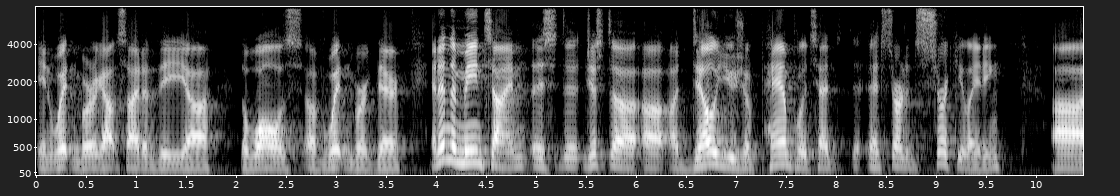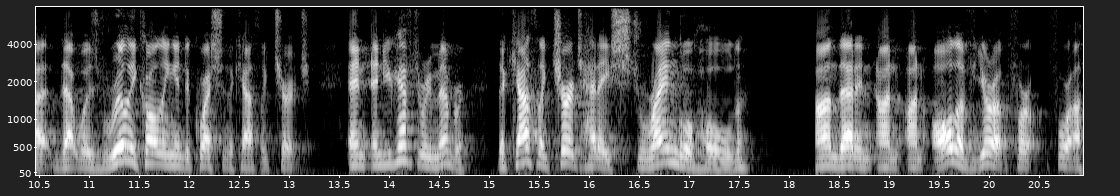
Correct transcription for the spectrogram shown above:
in Wittenberg outside of the. Uh, the walls of Wittenberg there. And in the meantime, this, the, just a, a, a, deluge of pamphlets had, had started circulating uh, that was really calling into question the Catholic Church. And, and you have to remember, the Catholic Church had a stranglehold on that in, on, on all of Europe for, for a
